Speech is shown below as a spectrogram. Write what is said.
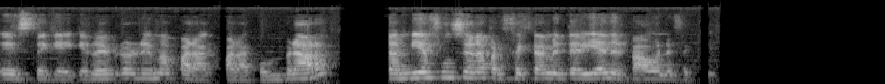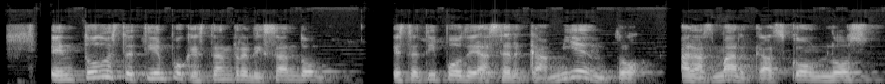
este, que, que no hay problema para, para comprar, también funciona perfectamente bien el pago en efectivo. En todo este tiempo que están realizando este tipo de acercamiento a las marcas con los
